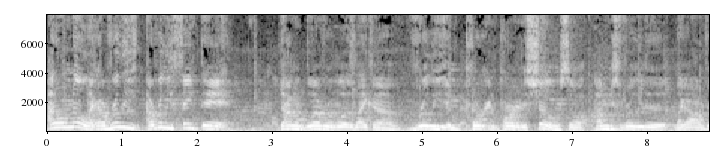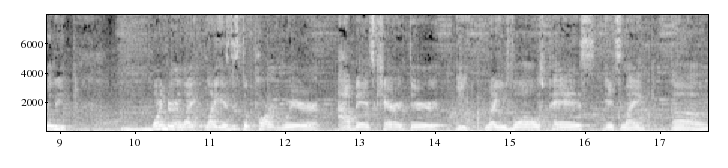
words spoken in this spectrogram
I don't know. Like I really, I really think that Donald Glover was like a really important part of the show. So I'm just really the like I'm really wondering like like is this the part where Abed's character like evolves past it's like uh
